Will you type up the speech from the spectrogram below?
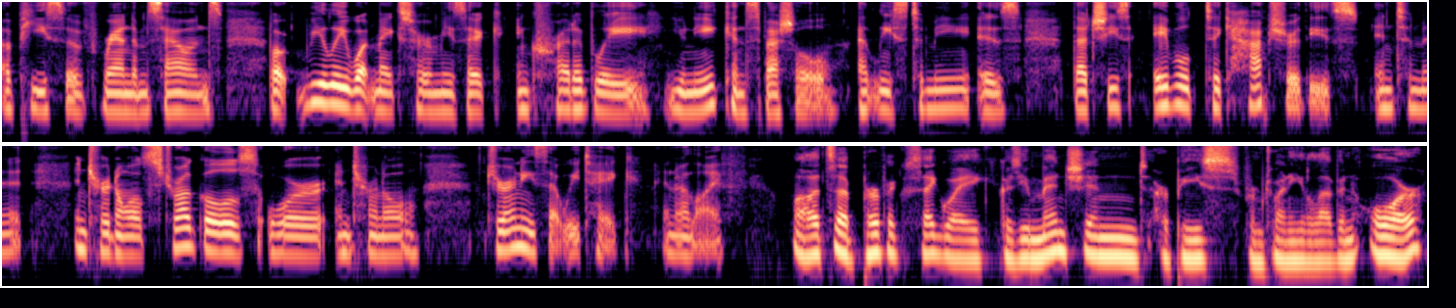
a piece of random sounds. But really, what makes her music incredibly unique and special, at least to me, is that she's able to capture these intimate internal struggles or internal journeys that we take in our life. Well, that's a perfect segue because you mentioned her piece from 2011, Or,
